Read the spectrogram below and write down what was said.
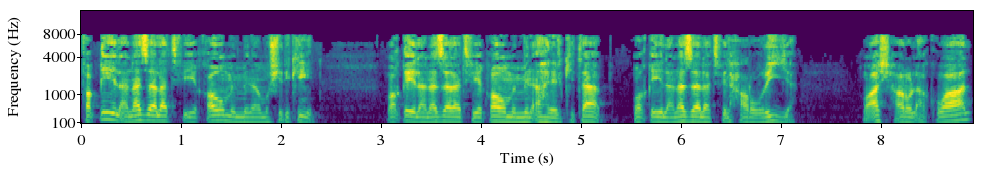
فقيل نزلت في قوم من المشركين وقيل نزلت في قوم من أهل الكتاب وقيل نزلت في الحرورية. وأشهر الأقوال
